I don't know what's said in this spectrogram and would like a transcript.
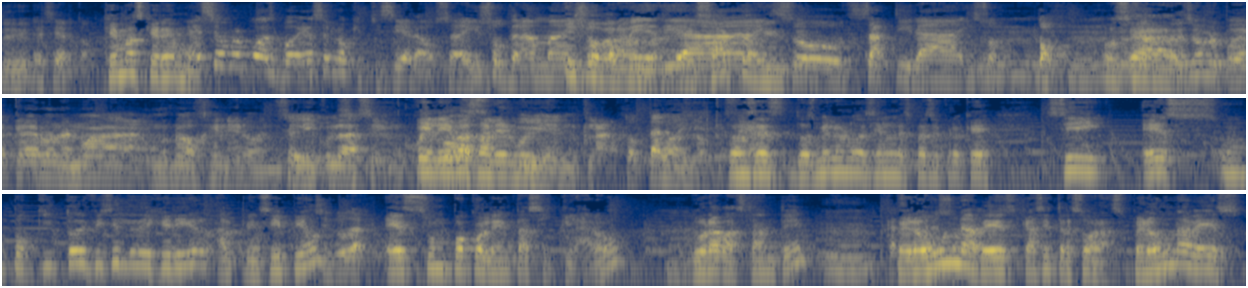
Sí. es cierto. ¿Qué más queremos? Ese hombre pues, podía hacer lo que quisiera, o sea, hizo drama, Hizo hizo, drama, comedia, hizo sátira, hizo Mm, todo. mm, O sea- ese hombre podía crear una nueva, un nuevo género en Sí, películas, sí, sí. en Y le juegos iba a salir muy bien. en- claro, Totalmente. en lo que sea. Entonces, 2001 Odisea en el espacio creo que sí, es un poquito difícil de digerir al principio. Sin duda. Es un poco lenta, sí, claro. Dura bastante. Pero una horas. vez, casi tres horas, pero una vez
